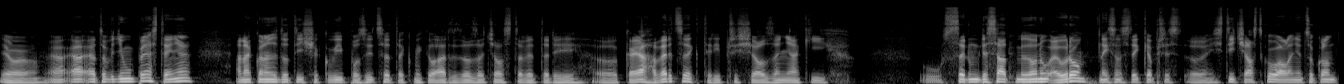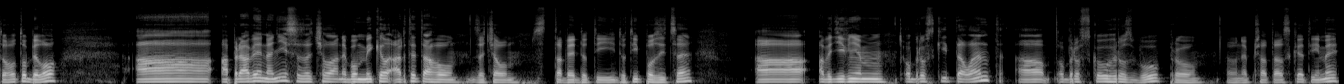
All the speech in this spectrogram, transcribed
Jo, jo. Já, já to vidím úplně stejně. A nakonec do té šakové pozice tak Mikel Arteta začal stavět tedy uh, Kaja Haverce, který přišel za nějakých uh, 70 milionů euro. Nejsem si teďka přes, uh, jistý částkou, ale něco kolem toho to bylo. A, a právě na ní se začala, nebo Mikel Arteta ho začal stavět do té do pozice a, a vidí v něm obrovský talent a obrovskou hrozbu pro eh, nepřátelské týmy.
